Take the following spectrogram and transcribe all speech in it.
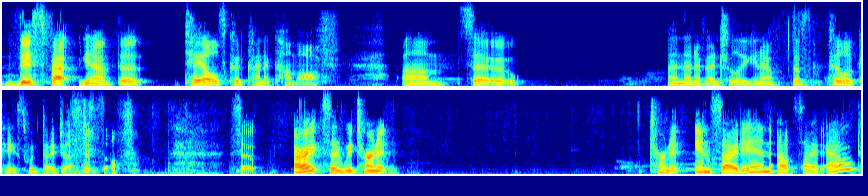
this fat, you know, the tails could kind of come off. Um, so, and then eventually, you know, the pillowcase would digest itself. So, all right, so we turn it turn it inside in, outside out.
